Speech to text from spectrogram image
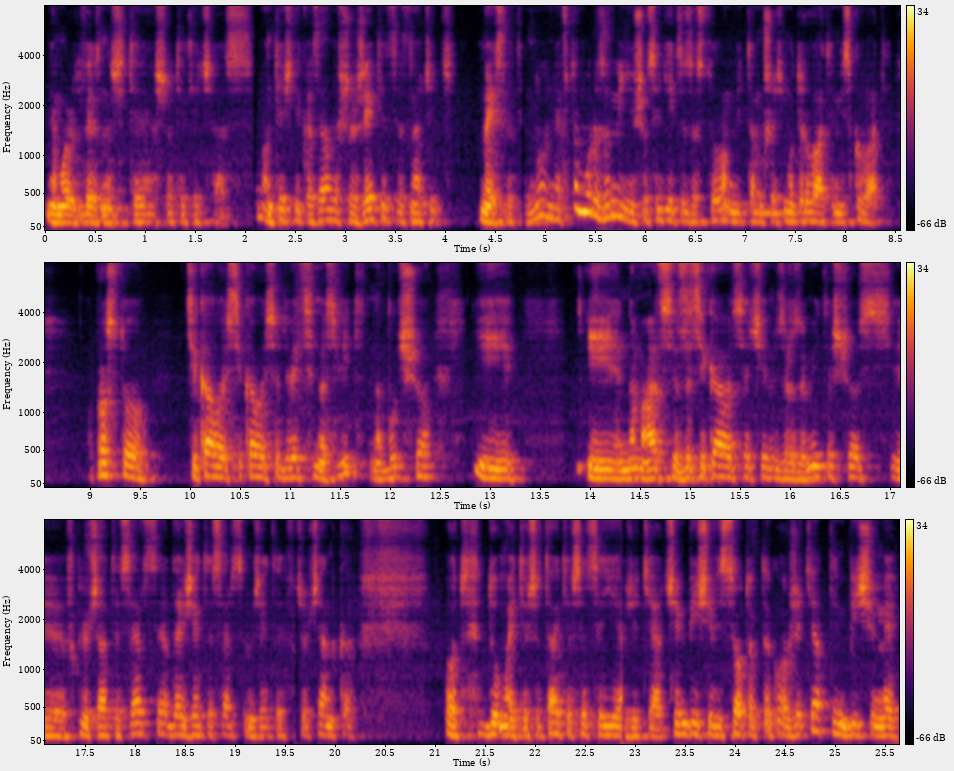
не можуть визначити, що таке час. Античні казали, що жити це значить мислити. Ну, не в тому розумінні, що сидіти за столом і там щось мудрувати, міскувати, а просто цікаво, цікавося дивитися на світ, на будь-що і, і намагатися зацікавитися чимось, зрозуміти щось, е, включати серце, а дай жити серцем, жити Шевченка. От думайте, читайте, все це є життя. Чим більше відсоток такого життя, тим більше ми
